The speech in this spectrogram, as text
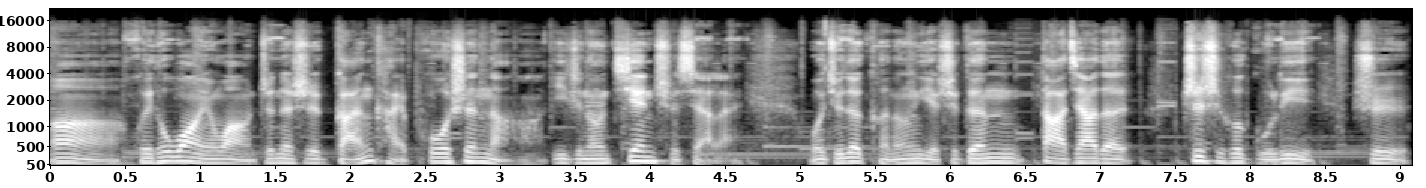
啊，回头望一望，真的是感慨颇深呐啊！一直能坚持下来，我觉得可能也是跟大家的支持和鼓励是。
